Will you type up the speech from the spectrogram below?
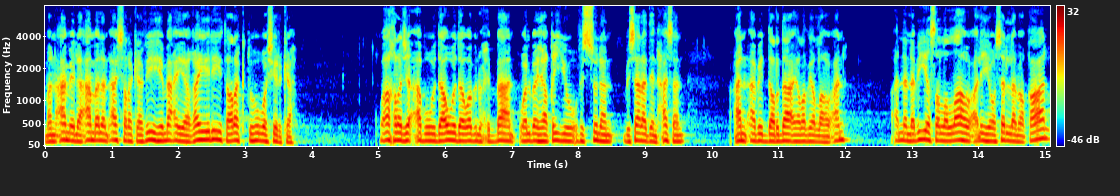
من عمل عملا أشرك فيه معي غيري تركته وشركه. وأخرج أبو داود وابن حبان والبيهقي في السنن بسند حسن عن أبي الدرداء رضي الله عنه أن النبي صلى الله عليه وسلم قال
